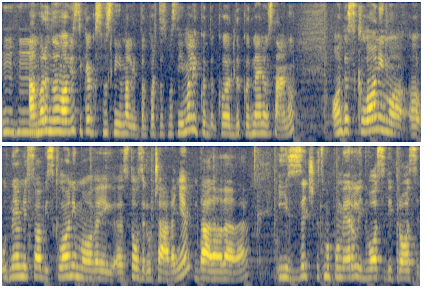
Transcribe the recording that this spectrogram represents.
Mhm. A moram da vam objasnim kako smo snimali to, pošto smo snimali kod, kod, kod mene u stanu. Onda sklonimo, uh, u dnevnoj sobi sklonimo ovaj uh, sto za ručavanje Da, da, da, da. i sećaš kad smo pomerali dvosed i trosed,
